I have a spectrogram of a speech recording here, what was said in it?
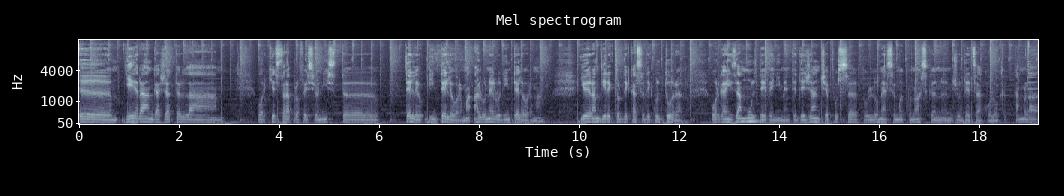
uh, ea era angajată la orchestra profesionistă tele, din Teleorman, Alunelul din Teleorman. Eu eram director de casă de cultură, organizam multe evenimente. Deja a început să lumea să mă cunoască în, în județ acolo, că cam la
